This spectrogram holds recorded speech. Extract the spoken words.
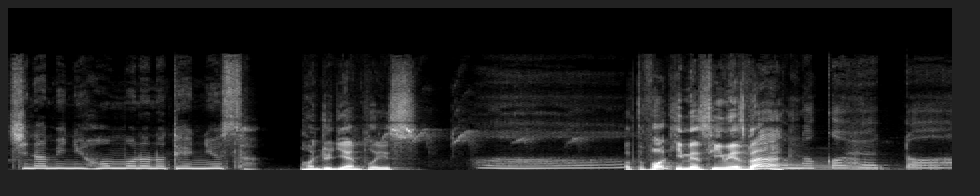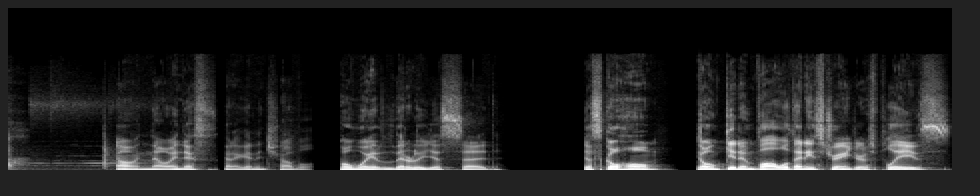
ちなみに本物の転入者 100 yen, please. は What the fuck? He missed. He missed あ back. お腹減った Oh no, Index is gonna get in trouble. Komoe literally just said, "Just go home. Don't get involved with any strangers, please."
